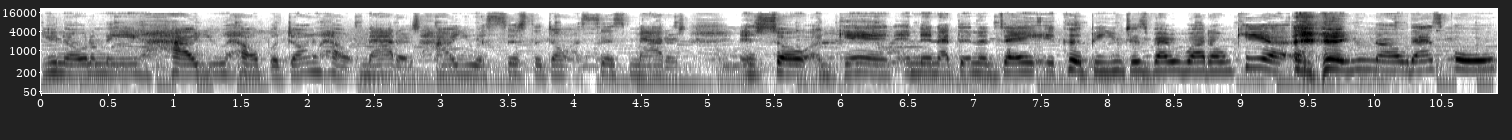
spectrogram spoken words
You know what I mean? How you help or don't help matters. How you assist or don't assist matters. And so again, and then at the end of the day, it could be you just very well don't care. you know, that's cool.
